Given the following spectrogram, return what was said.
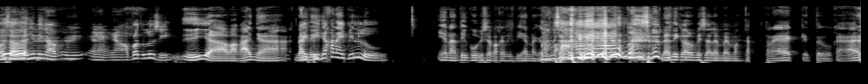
Masalahnya nih ngap ini, eh, yang upload lu sih. Iya makanya. IP-nya kan IP lu. ya nanti gue bisa pakai VPN agak gampang. Bangsat, bangsat. Nanti kalau misalnya memang ke track gitu kan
